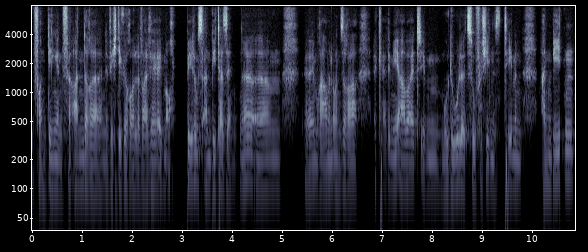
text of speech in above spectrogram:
von Dingen für andere eine wichtige Rolle, weil wir eben auch Bildungsanbieter sind, ne? ähm, äh, im Rahmen unserer Academy-Arbeit eben Module zu verschiedenen Themen anbieten.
